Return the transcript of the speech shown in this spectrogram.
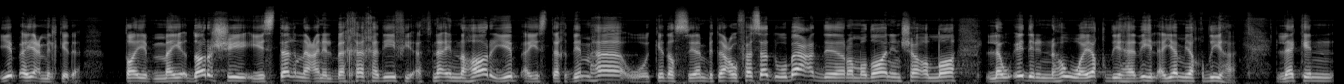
يبقى يعمل كده. طيب ما يقدرش يستغنى عن البخاخة دي في أثناء النهار يبقى يستخدمها وكده الصيام بتاعه فسد وبعد رمضان إن شاء الله لو قدر إن هو يقضي هذه الأيام يقضيها. لكن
